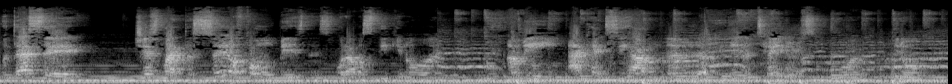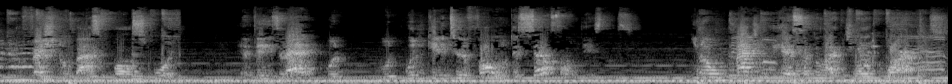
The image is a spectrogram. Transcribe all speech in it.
with that said, just like the cell phone business, what I was speaking on, I mean, I can't see how none of the entertainers or, you know, professional basketball sport and things of that would, would, wouldn't get into the phone, the cell phone business. You know, imagine we had something like Jordan Wireless,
